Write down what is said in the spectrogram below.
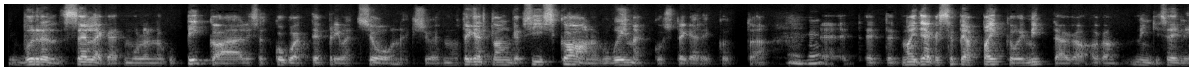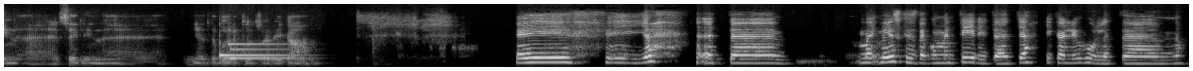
võrreldes sellega, et mul on nagu pikaajaliselt kogu aeg deprivatsioon, eks ju, et noh, tegelikult langeb siis ka nagu võimekus tegelikult mm. -hmm. et, et, et ma ei tea, kas see peab paika või mitte, aga, aga mingi selline, selline nii-öelda võrdlus oli ka? jah, et äh, ma, ma ei oska seda kommenteerida, et jah, igal juhul, et äh, noh,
